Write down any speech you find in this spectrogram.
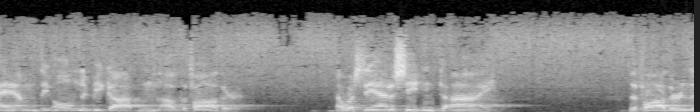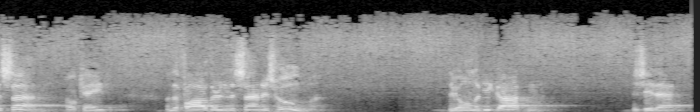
am the only begotten of the Father. Now what's the antecedent to I? The Father and the Son, okay? And the Father and the Son is whom? The only begotten. You see that?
